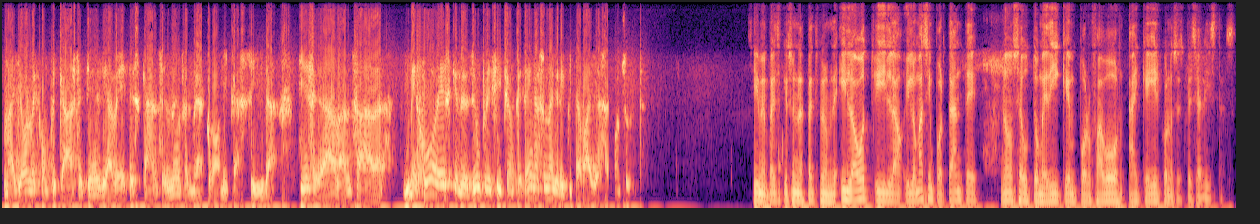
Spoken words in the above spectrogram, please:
mayor de complicarse, tienes diabetes, cáncer, una enfermedad crónica, sida, tienes edad avanzada, mejor es que desde un principio, aunque tengas una gripita, vayas a consulta. Sí, me parece que es una aspecto y lo y lo, y lo más importante, no se automediquen, por favor, hay que ir con los especialistas.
